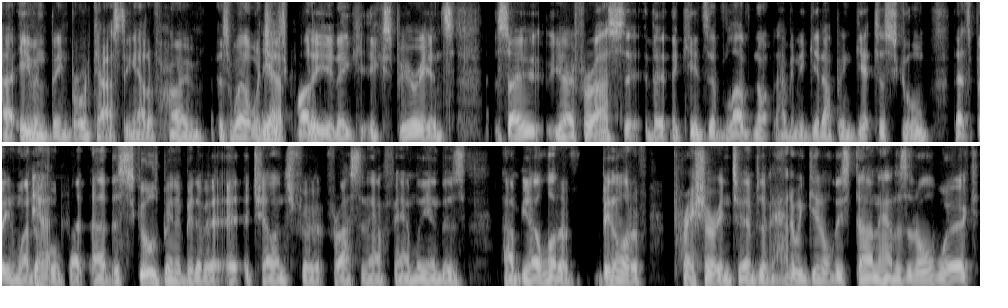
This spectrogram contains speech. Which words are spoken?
uh, even been broadcasting out of home as well, which is quite a unique experience. So, you know, for us, the, the kids have loved not having to get up and get to school. That's been wonderful. Yeah. But uh, the school's been a bit of a, a, challenge for, for us and our family. And there's, um, you know, a lot of, been a lot of pressure in terms of how do we get all this done? How does it all work?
